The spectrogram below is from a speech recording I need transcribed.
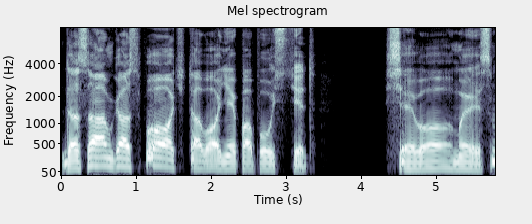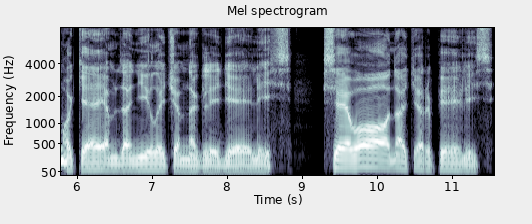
да сам Господь того не попустит. Всего мы с Мокеем Данилычем нагляделись, всего натерпелись.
